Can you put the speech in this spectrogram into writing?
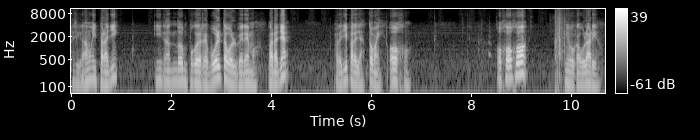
Así que vamos a ir para allí y dando un poco de revuelta volveremos. Para allá, para allí, para allá. Toma ahí, ojo. Ojo, ojo, mi vocabulario.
